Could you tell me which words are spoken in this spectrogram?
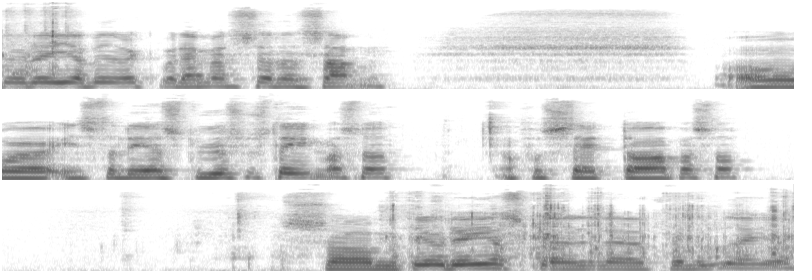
Det er det, jeg ved ikke, hvordan man sætter det sammen. Og uh, installere styresystem og sådan noget. Og få sat det op og sådan noget. Så men det er jo det, jeg skal uh, finde ud af. Ja.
